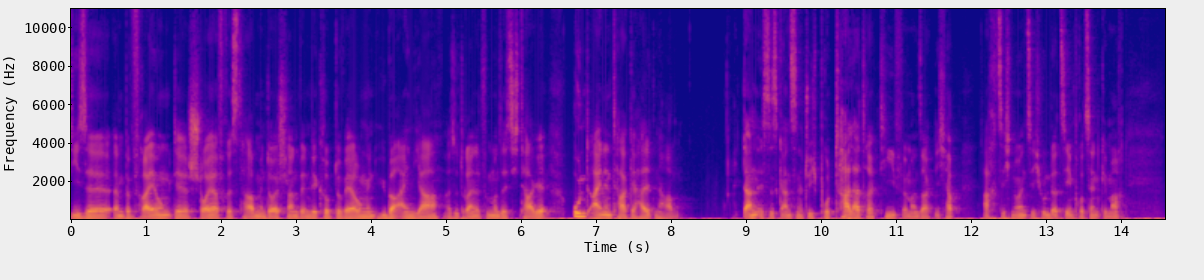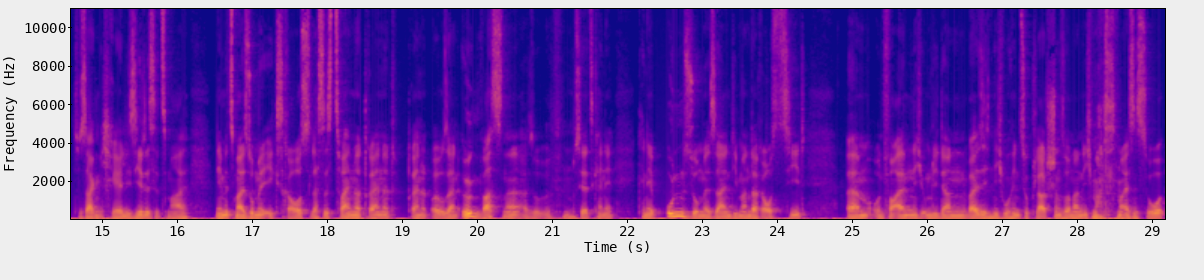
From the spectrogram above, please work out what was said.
diese ähm, Befreiung der Steuerfrist haben in Deutschland, wenn wir Kryptowährungen über ein Jahr, also 365 Tage und einen Tag gehalten haben. Dann ist das Ganze natürlich brutal attraktiv, wenn man sagt, ich habe 80, 90, 110 Prozent gemacht, zu sagen, ich realisiere das jetzt mal, nehme jetzt mal Summe X raus, lass es 200, 300, 300 Euro sein, irgendwas, ne? also muss ja jetzt keine, keine Unsumme sein, die man da rauszieht ähm, und vor allem nicht, um die dann, weiß ich nicht, wohin zu klatschen, sondern ich mache das meistens so,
